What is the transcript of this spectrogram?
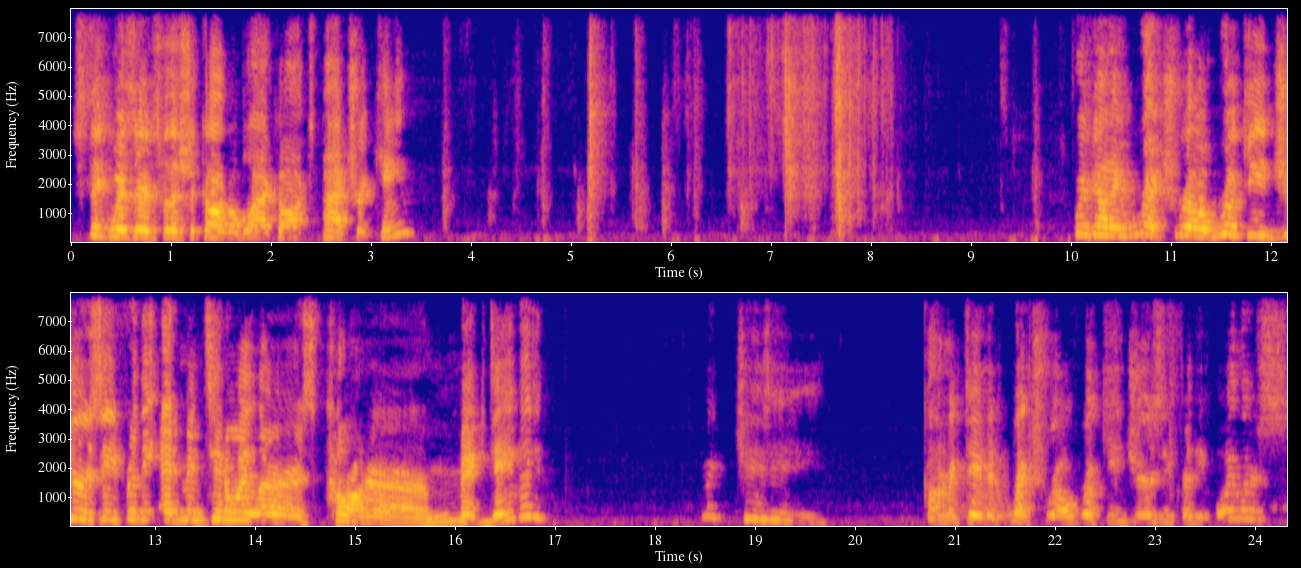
Stick Wizards for the Chicago Blackhawks, Patrick Kane. We've got a retro rookie jersey for the Edmonton Oilers, Connor McDavid. McJeezy. Connor McDavid, retro rookie jersey for the Oilers.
